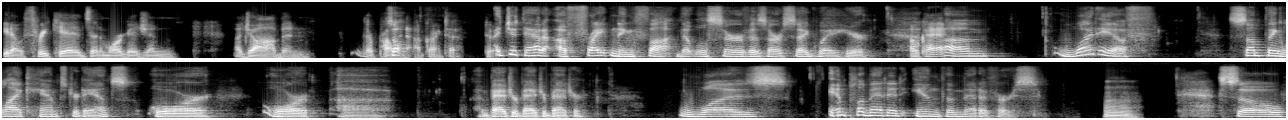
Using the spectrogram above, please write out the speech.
you know, three kids and a mortgage and a job, and they're probably so, not going to. Do it. I just had a, a, frightening thought that will serve as our segue here. Okay. Um, what if something like Hamsterdance or or uh, Badger Badger Badger was implemented in the metaverse. Mm. So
